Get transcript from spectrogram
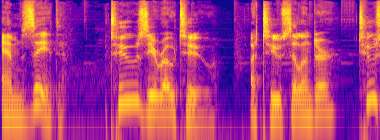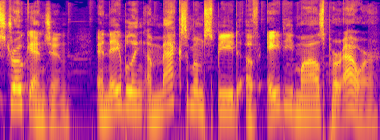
MZ 202, a two-cylinder, two-stroke engine enabling a maximum speed of 80 miles per hour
